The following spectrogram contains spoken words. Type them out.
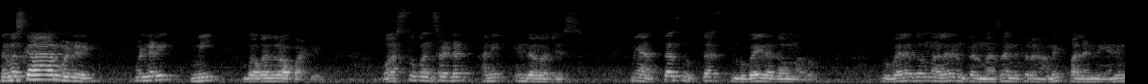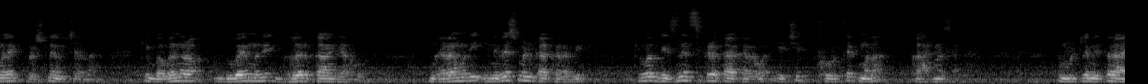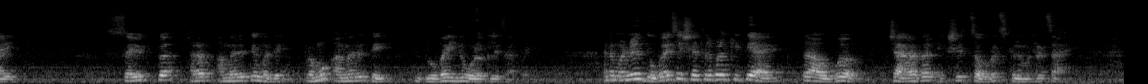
नमस्कार मंडळी. मंडळी मी बबनराव पाटील वास्तू कन्सल्टंट आणि इंडॉलॉजिस्ट. मी आत्ताच नुकताच दुबईला जाऊन आलो. दुबईला जाऊन आल्यानंतर माझा मित्र अमित पालंडे यांनी मला एक प्रश्न विचारला की बबनराव दुबईमध्ये घर का घ्यावं? घरामध्ये इन्व्हेस्टमेंट का करावी? किंवा बिझनेस तिकडे का करावा? याची थोडक्यात मला कारणं सांगा. तर म्हटलं मित्र ऐक. संयुक्त अरब अमेरिकेमध्ये प्रमुख अमेरिके दुबई ही ओळखली जाते. आणि मंडळी दुबईचे क्षेत्रफळ किती आहे? तर अवघं चार हजार एकशे चौरस किलोमीटरचं आहे.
